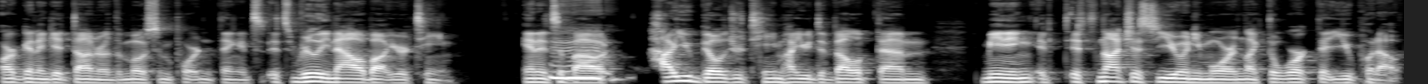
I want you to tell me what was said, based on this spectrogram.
are going to get done are the most important thing. It's it's really now about your team, and it's mm. about how you build your team, how you develop them. Meaning, it, it's not just you anymore, and like the work that you put out."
